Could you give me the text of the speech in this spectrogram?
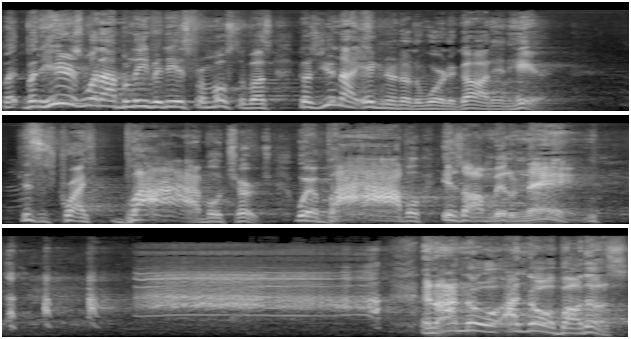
But, but here's what I believe it is for most of us, because you're not ignorant of the word of God in here. This is Christ Bible Church, where Bible is our middle name. and I know, I know about us.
